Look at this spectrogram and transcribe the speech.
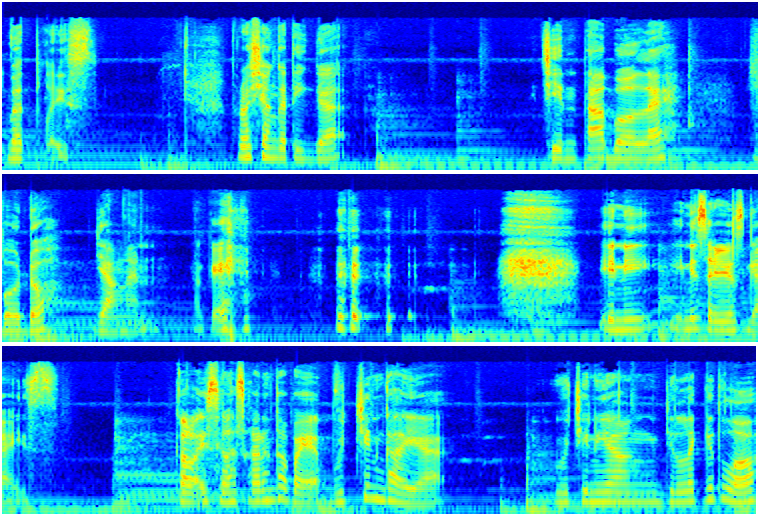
But please. Terus yang ketiga, cinta boleh bodoh jangan. Oke. Okay? ini ini serius guys. Kalau istilah sekarang tuh apa ya? Bucin kali ya? Bucin yang jelek gitu loh.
